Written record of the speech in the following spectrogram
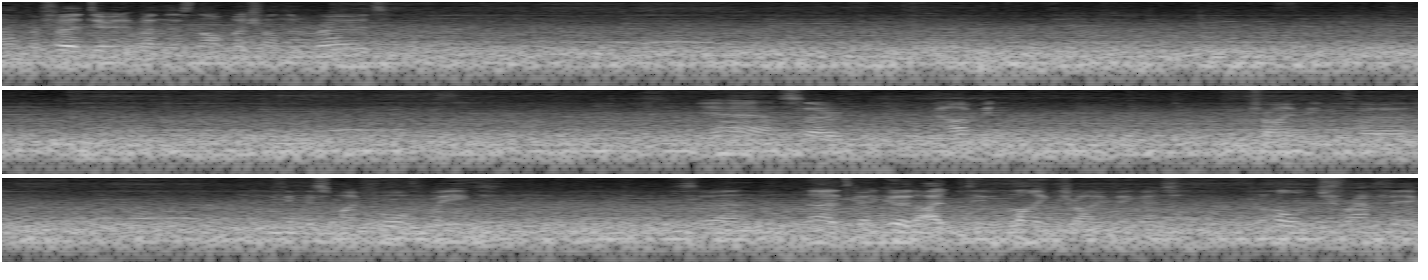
I prefer doing it when there's not much on the road. It's going good. I do like driving. Actually, the whole traffic,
